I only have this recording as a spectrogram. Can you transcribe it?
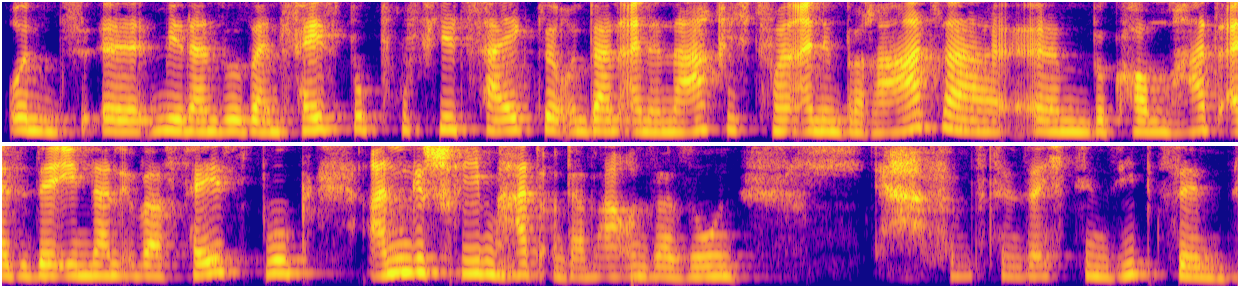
und äh, mir dann so sein Facebook-Profil zeigte und dann eine Nachricht von einem Berater ähm, bekommen hat, also der ihn dann über Facebook angeschrieben hat. Und da war unser Sohn ja, 15, 16, 17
